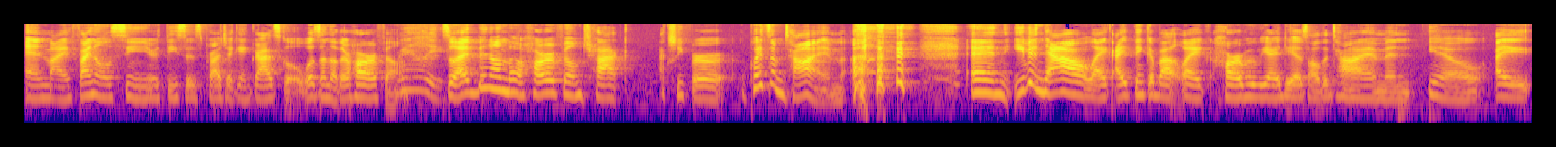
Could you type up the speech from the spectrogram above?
and my final senior thesis project in grad school was another horror film Really? so i've been on the horror film track actually for quite some time and even now like i think about like horror movie ideas all the time and you know i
